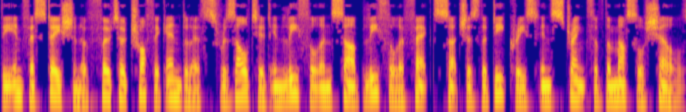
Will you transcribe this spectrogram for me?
The infestation of phototrophic endoliths resulted in lethal and sub-lethal effects such as the decrease in strength of the mussel shells.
